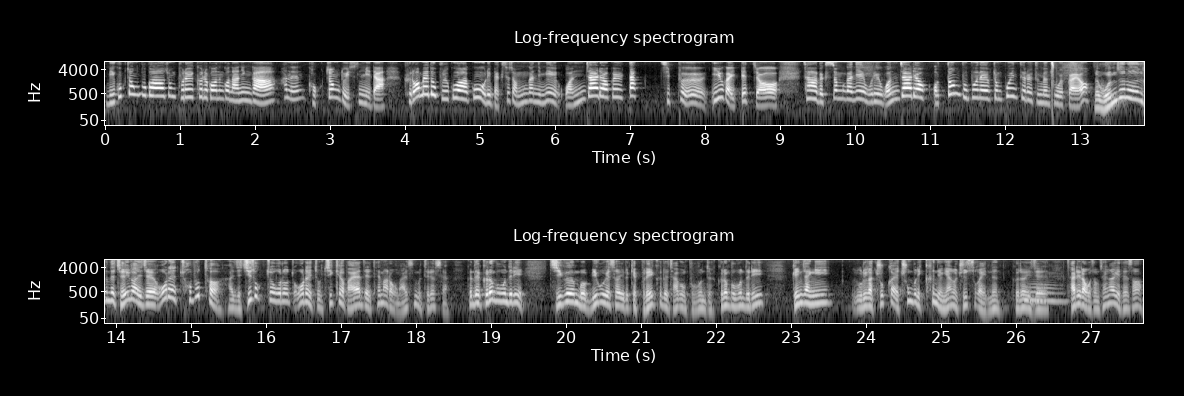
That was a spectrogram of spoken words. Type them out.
미국 정부가 좀 브레이크를 거는 건 아닌가 하는 걱정도 있습니다. 그 럼에도 불구하고 우리 맥스 전문가님이 원자력을 딱 짚은 이유가 있겠죠. 자, 맥스 전문가님, 우리 원자력 어떤 부분에 좀 포인트를 두면 좋을까요? 네, 원전은 근데 저희가 이제 올해 초부터 이제 지속적으로 올해 좀 지켜봐야 될 테마라고 말씀을 드렸어요. 근데 그런 부분들이 지금 뭐 미국에서 이렇게 브레이크를 잡은 부분들 그런 부분들이 굉장히 우리가 주가에 충분히 큰 영향을 줄 수가 있는 그런 이제 음. 자리라고 좀 생각이 돼서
